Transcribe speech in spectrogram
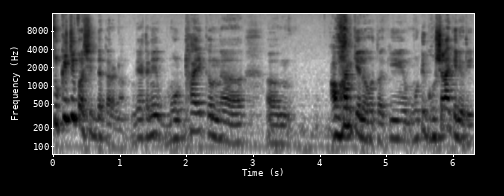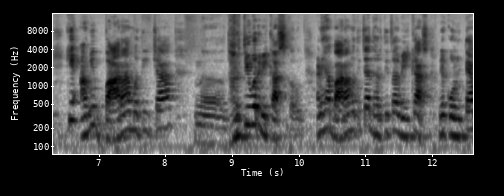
चुकीची प्रसिद्ध करणं. म्हणजे त्यांनी मोठा एक आव्हान केलं होतं की मोठी घोषणा केली होती की आम्ही बारामतीच्या धर्तीवर विकास करू. आणि ह्या बारामतीच्या धर्तीचा विकास म्हणजे कोणत्या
